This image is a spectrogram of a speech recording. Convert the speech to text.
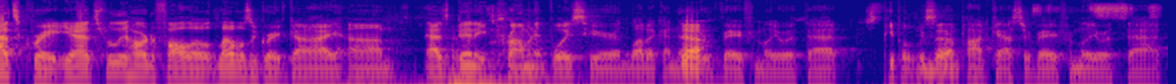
that's great. Yeah, it's really hard to follow. Level's a great guy. Um, has been a prominent voice here in Lubbock. I know Yeah. you're very familiar with that. People who listen on podcasts are very familiar with that.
